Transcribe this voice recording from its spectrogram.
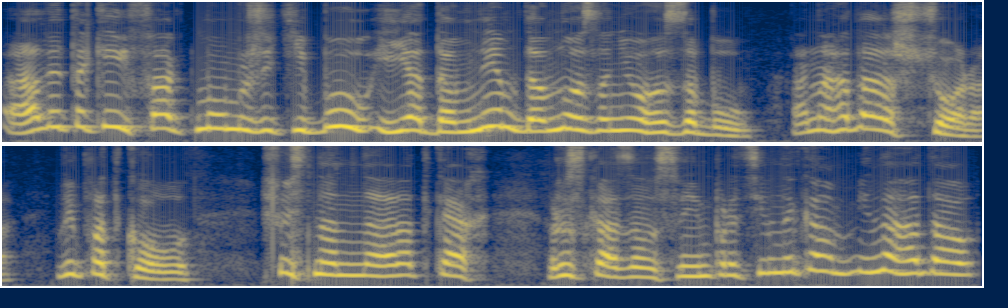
Але такий факт в моєму житті був, і я давним-давно за нього забув. А нагадав вчора, випадково, щось на, на радках розказував своїм працівникам і нагадав.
